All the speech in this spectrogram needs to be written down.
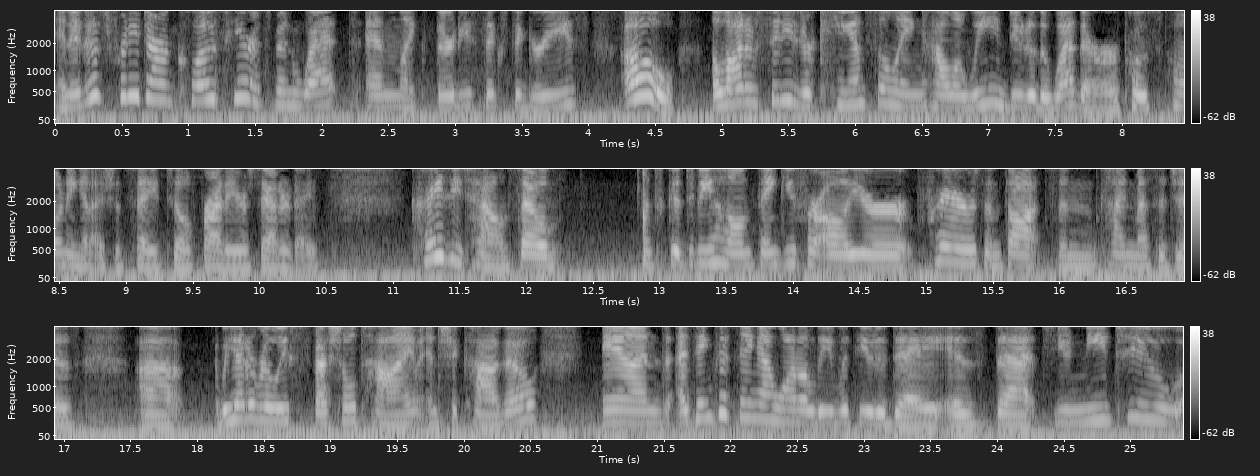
and it is pretty darn close here. It's been wet and like 36 degrees. Oh, a lot of cities are canceling Halloween due to the weather, or postponing it, I should say, till Friday or Saturday. Crazy town. So it's good to be home. Thank you for all your prayers and thoughts and kind messages. Uh, we had a really special time in Chicago. And I think the thing I want to leave with you today is that you need to,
